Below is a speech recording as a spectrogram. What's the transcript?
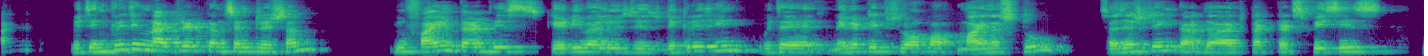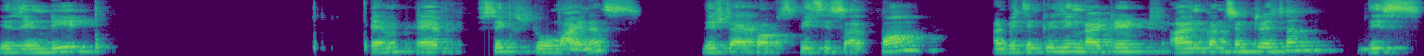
and with increasing nitrate concentration you find that this KD values is decreasing with a negative slope of minus 2 suggesting that the extracted species is indeed MF6 2 minus this type of species are formed and with increasing nitrate ion concentration, this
